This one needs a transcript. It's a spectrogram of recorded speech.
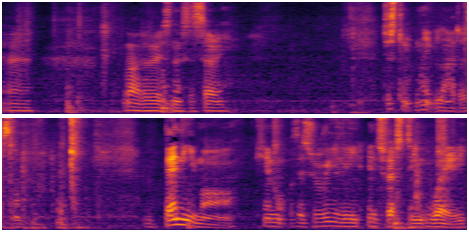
uh, ladder is necessary. Just don't like ladders. Though. Benimar came up with this really interesting way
